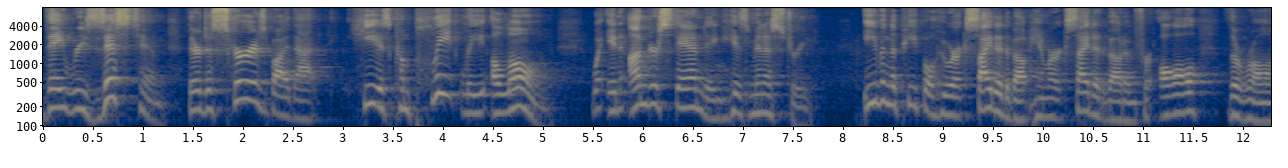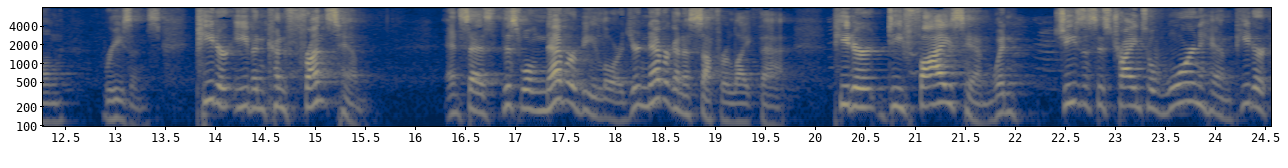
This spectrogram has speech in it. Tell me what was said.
they resist him. They're discouraged by that. He is completely alone in understanding his ministry. Even the people who are excited about him are excited about him for all the wrong reasons. Peter even confronts him and says, This will never be, Lord. You're never going to suffer like that. Peter defies him. When Jesus is trying to warn him, Peter,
